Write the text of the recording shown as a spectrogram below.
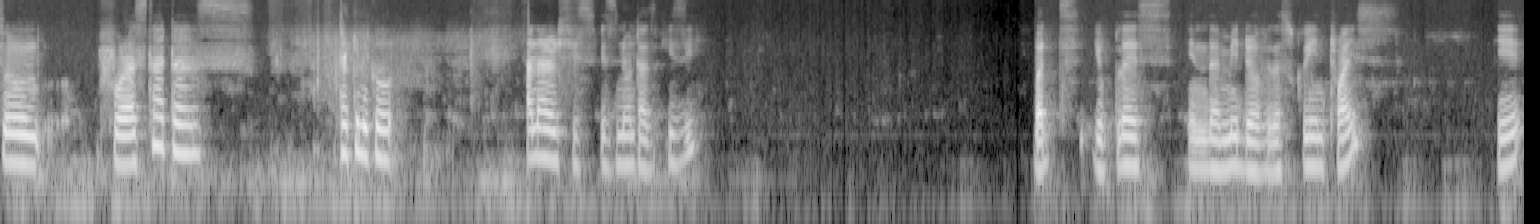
So for starters technical analysis is not as easy but you place in the middle of the screen twice here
